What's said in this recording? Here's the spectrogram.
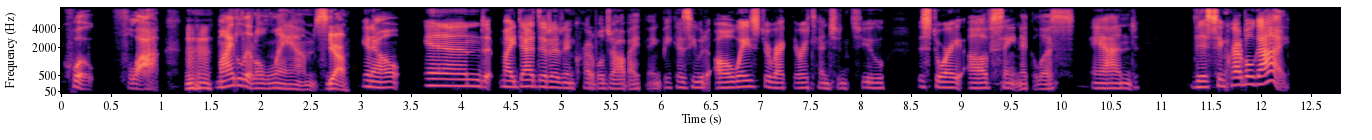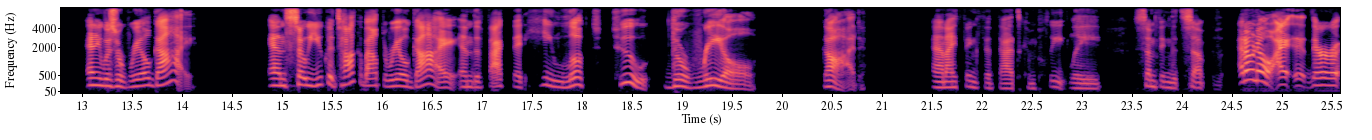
quote flock, Mhm. my little lambs. Yeah. You know, and my dad did an incredible job, I think, because he would always direct their attention to the story of St. Nicholas and this incredible guy. And he was a real guy. And so you could talk about the real guy and the fact that he looked to the real God. And I think that that's completely something that some I don't know, I there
